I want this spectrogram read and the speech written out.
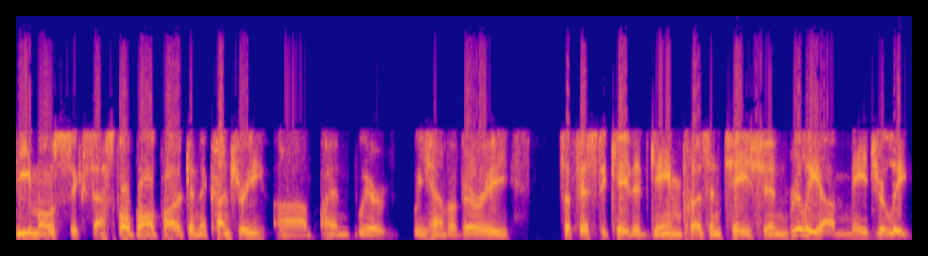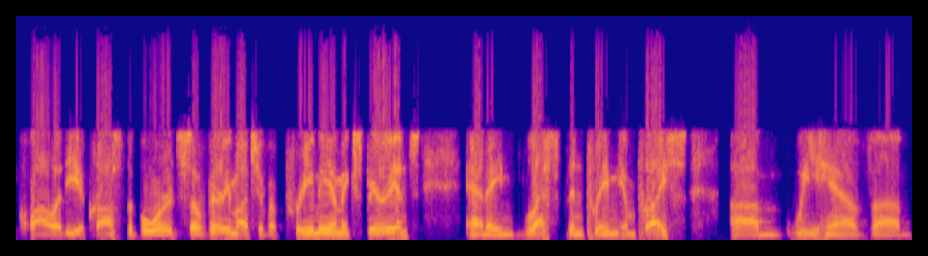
the most successful ballpark in the country. Uh, and we're, we have a very sophisticated game presentation, really a major league quality across the board. So, very much of a premium experience at a less than premium price. Um, we have, um,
